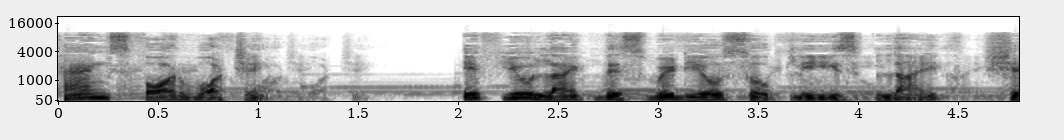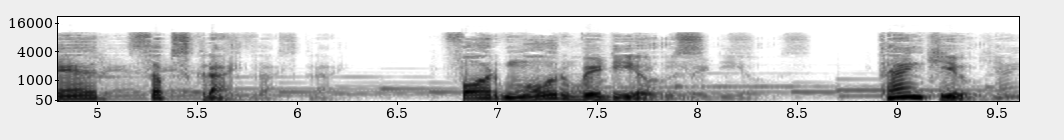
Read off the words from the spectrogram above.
Thanks for watching. If you like this video so please like, share, subscribe. For more videos. Thank you.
